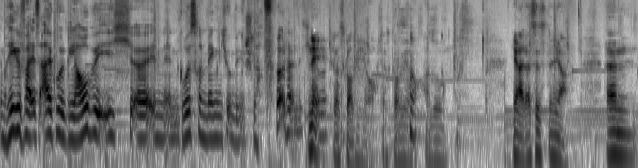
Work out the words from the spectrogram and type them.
im Regelfall ist Alkohol, glaube ich, äh, in, in größeren Mengen nicht unbedingt schlafförderlich. Nee, Also, das glaube ich auch. Das glaube ich auch. Also, ja, das ist, ja. Ähm,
